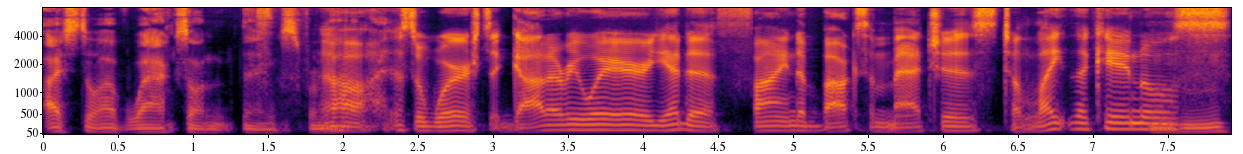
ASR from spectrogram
I still have wax on things from. Oh, it was the worst. It got everywhere. You had to find a box of matches to light the candles. Mhm.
